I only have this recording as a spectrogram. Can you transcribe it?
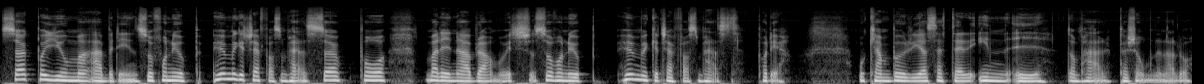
Sök på Juma Aberdeen så får ni upp hur mycket träffar som helst. Sök på Marina Abramovic så får ni upp hur mycket träffar som helst på det och kan börja sätta er in i de här personerna då.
